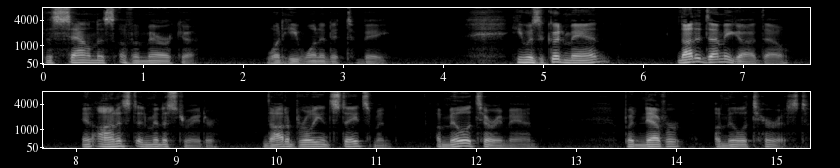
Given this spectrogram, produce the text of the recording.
the soundness of America, what he wanted it to be. He was a good man not a demigod, though, an honest administrator, not a brilliant statesman, a military man, but never a militarist.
